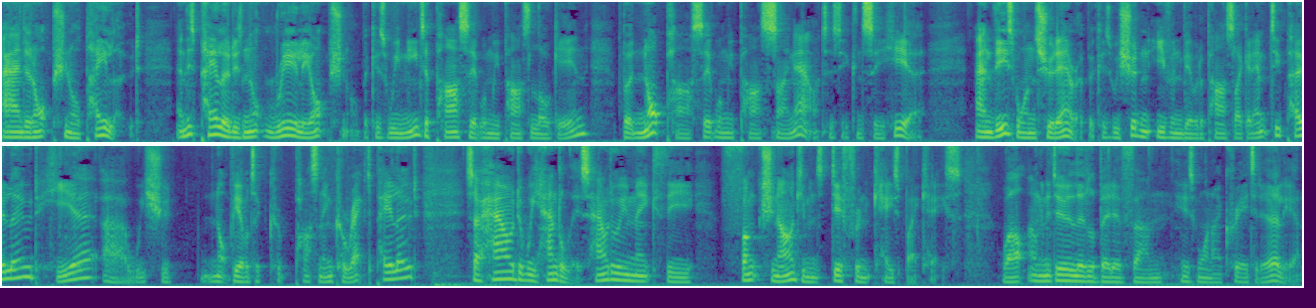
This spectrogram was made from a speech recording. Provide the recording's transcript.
and an optional payload. And this payload is not really optional because we need to pass it when we pass login, but not pass it when we pass sign out, as you can see here. And these ones should error because we shouldn't even be able to pass like an empty payload here. Uh, we should not be able to pass an incorrect payload. So how do we handle this? How do we make the function arguments different case by case? Well, I'm going to do a little bit of, um, here's one I created earlier.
